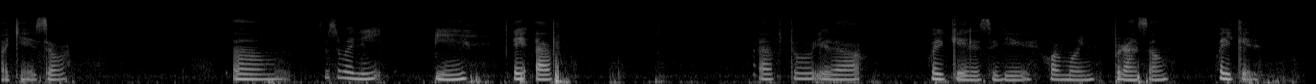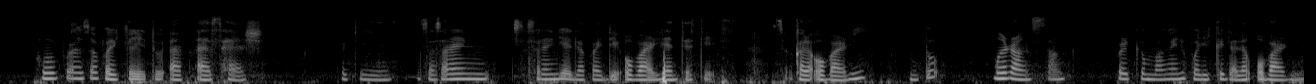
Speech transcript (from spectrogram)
Okay so um so sebalik P A F. F tu ialah folikel sedia hormon perangsang folikel. Hormon perangsang folikel itu FSH. Okey, sasaran sasaran dia adalah pada ovari dan testis. So, kalau ovari untuk merangsang perkembangan folikel dalam ovari.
